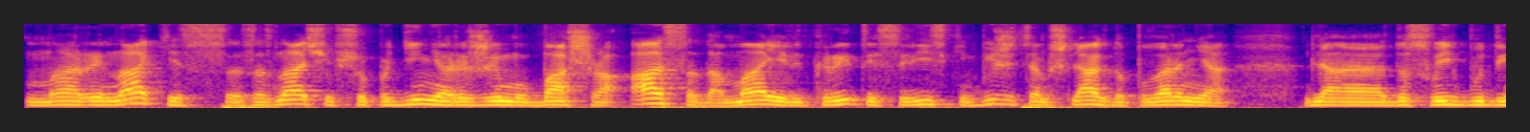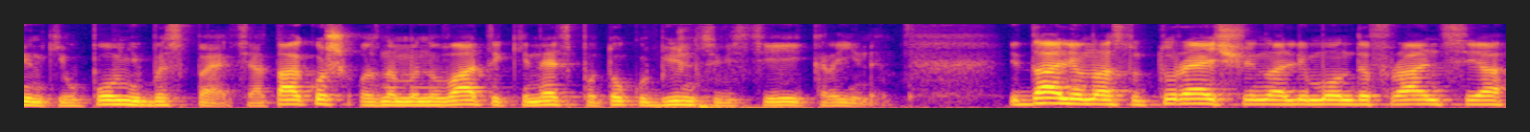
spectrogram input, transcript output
Маринакіс зазначив, що падіння режиму Башара Асада має відкрити сирійським біженцям шлях до повернення для... до своїх будинків у повній безпеці, а також ознаменувати кінець потоку біженців із цієї країни. І далі у нас тут Туреччина, Лімон де Франція.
